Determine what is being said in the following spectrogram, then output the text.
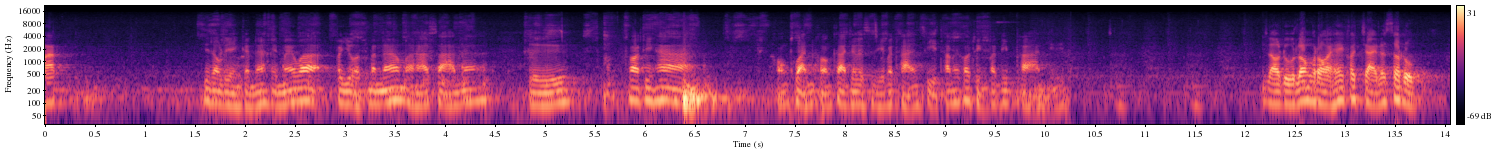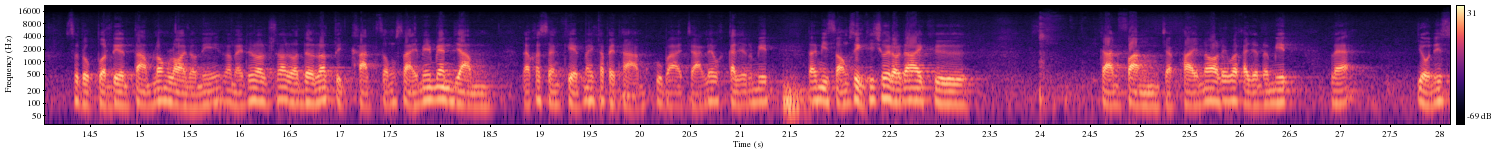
มรรคที่เราเรียนกันนะ เห็นไหมว่าประโยชน์มันนะมหาศาลนะ หรือข้อที่ 5 ของขวัญของการเจริญสติปัฏฐานสี่ทำให้เขาถึงปณิพพานอย่างนี้ เราดูร่องรอยให้เข้าใจแล้วสรุปสรุปบทเรียนตามร่องรอยเหล่านี้ตรงไหนที่เราถ้าเราเดินแล้วติดขัดสงสัยไม่แม่นยำแล้วก็สังเกตไม่เข้าไปถามครูบาอาจารย์เรียกว่ากัลยาณมิตรและมีสองสิ่งที่ช่วยเราได้คือ การฟังจากภายนอกเรียกว่ากัลยาณมิตร และโยนิโส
